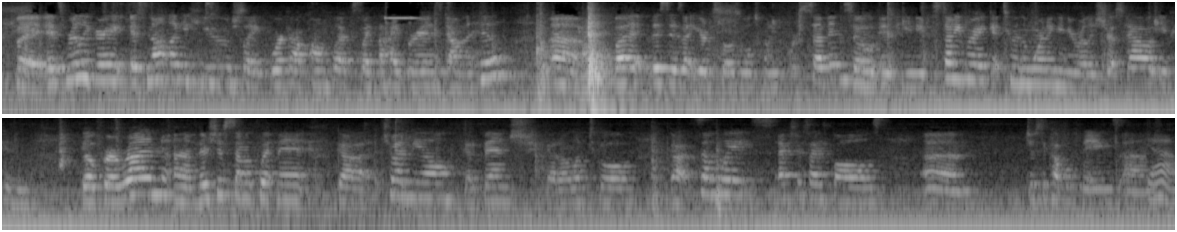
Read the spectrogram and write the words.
but it's really great. It's not like a huge like workout complex like the HPER is down the hill, um, but this is at your disposal 24/7. So if you need a study break at two in the morning and you're really stressed out, you can go for a run. Um, there's just some equipment. Got a treadmill, got a bench, got an elliptical, got some weights, exercise balls, um, just a couple things. Um, Yeah.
